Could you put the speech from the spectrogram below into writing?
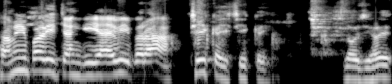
ਸਮੀ ਬੜੀ ਚੰਗੀ ਇਹ ਵੀ ਭਰਾ। ਠੀਕ ਹੈ ਜੀ ਠੀਕ ਹੈ ਲਓ ਜੀ ਹਲੇ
